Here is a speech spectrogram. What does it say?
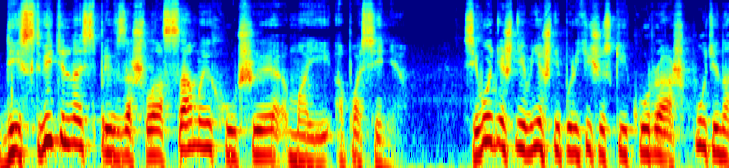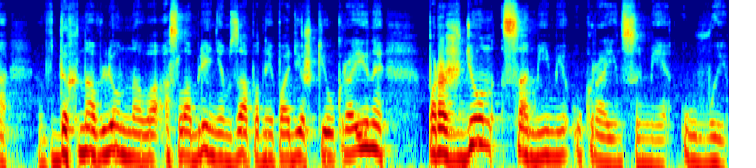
Действительность превзошла самые худшие мои опасения. Сегодняшний внешнеполитический кураж Путина, вдохновленного ослаблением западной поддержки Украины, порожден самими украинцами, увы.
